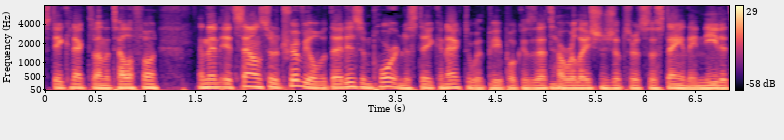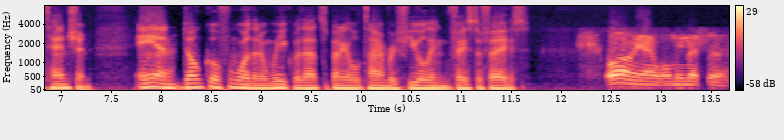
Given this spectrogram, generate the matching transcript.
stay connected on the telephone. And then it sounds sort of trivial, but that is important to stay connected with people because that's how Mm-hmm. relationships are sustained. They need attention. And don't go for more than a week without spending a little time refueling face to face. Oh yeah, well, I mean that's uh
